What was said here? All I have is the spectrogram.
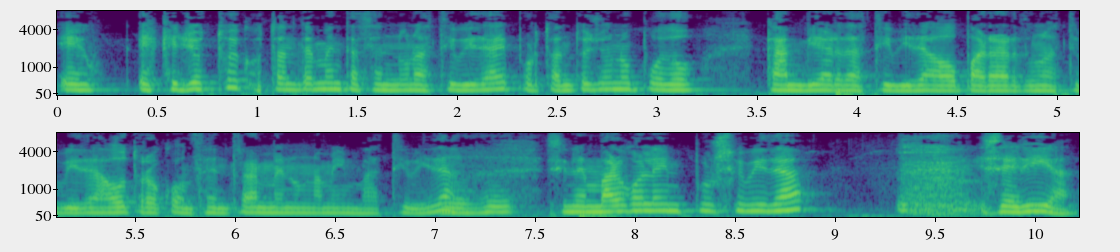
es, que yo estoy constantemente haciendo una actividad y por tanto yo no puedo cambiar de actividad o parar de una actividad a otra o concentrarme en una misma actividad. Sin embargo, la impulsividad sería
